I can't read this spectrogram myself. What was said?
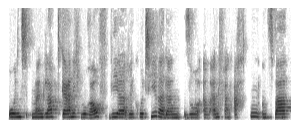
Und man glaubt gar nicht, worauf wir Rekrutierer dann so am Anfang achten. Und zwar,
